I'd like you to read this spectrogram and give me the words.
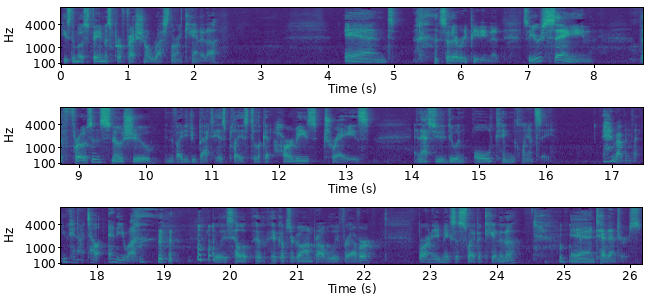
He's the most famous professional wrestler in Canada. And so they're repeating it. So you're saying the frozen snowshoe invited you back to his place to look at Harvey's trays and asked you to do an old King Clancy. And Robin's like, You cannot tell anyone. Lily's hiccups are gone, probably forever. Barney makes a swipe at Canada, and Ted enters.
